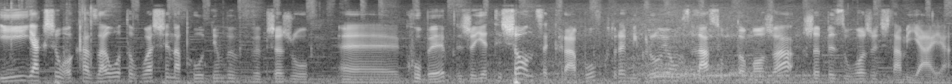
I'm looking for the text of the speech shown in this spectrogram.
I jak się okazało, to właśnie na południowym wybrzeżu e, Kuby żyje tysiące krabów, które migrują z lasów do morza, żeby złożyć tam jaja.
